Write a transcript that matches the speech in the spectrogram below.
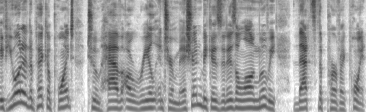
if you wanted to pick a point to have a real intermission, because it is a long movie, that's the perfect point.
